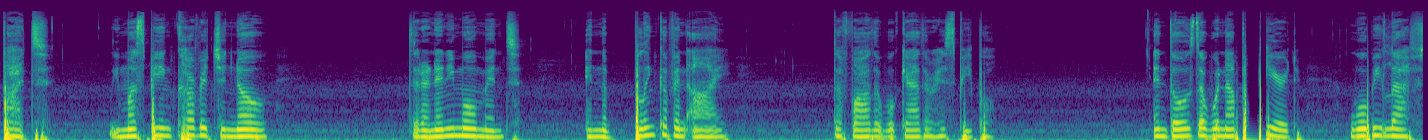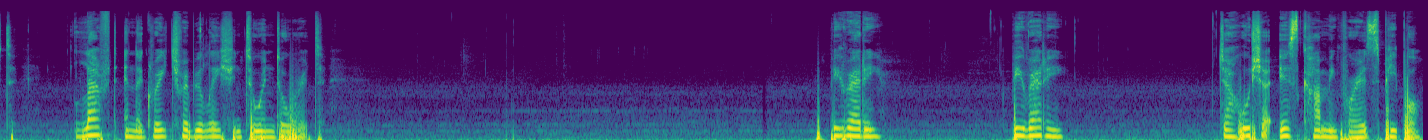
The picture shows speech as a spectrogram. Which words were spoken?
But we must be encouraged to know that at any moment, in the blink of an eye, the Father will gather his people. And those that were not prepared will be left, left in the great tribulation to endure it. Be ready. Be ready. Jahusha is coming for his people.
